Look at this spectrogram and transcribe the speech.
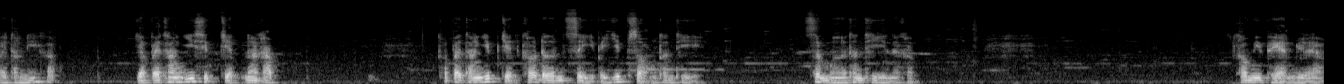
ไปทางนี้ครับ อย่าไปทางยี่สิบเจ็ดนะครับ ถ้าไปทางยี่สิบเจ็ดเขาเดินสี่ไปยี่สิบสองทันที เสมอทันทีนะครับ เขามีแผนอยู่แล้ว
